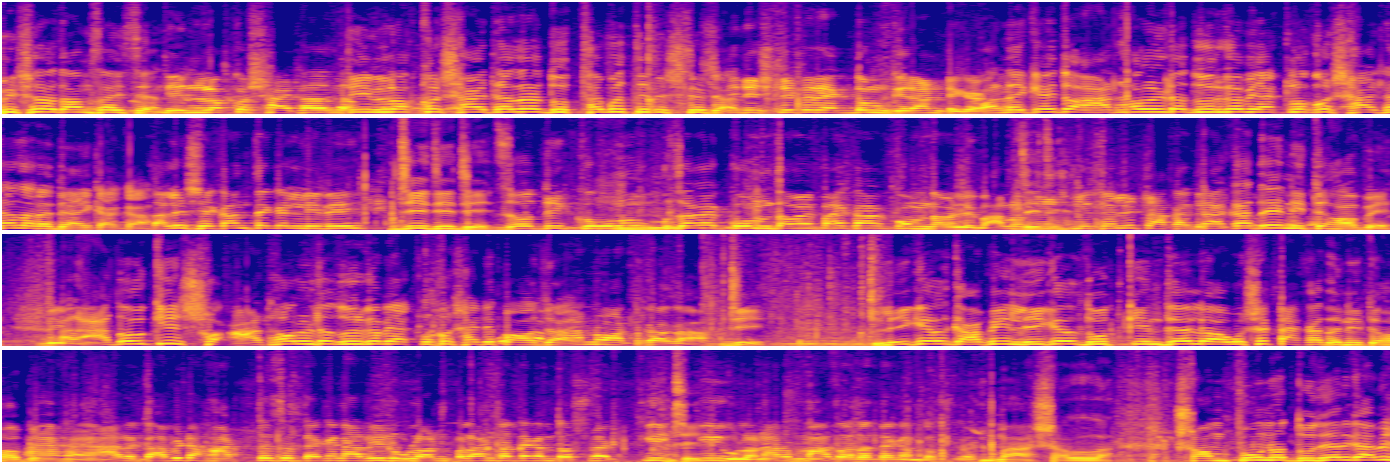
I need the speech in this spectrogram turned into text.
বিশ হাজার দাম চাইছেন। তিন লক্ষ ষাট হাজার তিন লক্ষ ষাট হাজার দুধ থাকবে তিরিশ লিটার। তিরিশ লিটার একদম গ্যারান্টি কাকা। অনেকেই তো আঠারো লিটার দুধ গাবি এক লক্ষ ষাট হাজারে দেয় কাকা। তাহলে সেখান থেকে নিবি। জি জি জি। যদি কোনো জায়গায় কম দামে পায় কাকা কম দামে নিবি। ভালো। জিনিস নিতে হলে টাকা দিয়ে টাকা দিয়ে নিতে হবে। আর আদৌ কি আঠারো লিটার দুধ গাবি এক লক্ষ ষাটে পাওয়া যায়? আট কাকা। জি। লিগেল গাভি লিগেল দুধ কিনতে হলে অবশ্যই টাকা দিয়ে নিতে হবে। হ্যাঁ হ্যাঁ আর গাবিটা হাঁটতেছে দেখেন আর এর উলান পালানটা দেখেন দশ টাকা কি কি উলান আর মাজাটা দেখেন দশ টাকা মাশাল্লাহ সম্পূর্ণ দুধের গাবি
